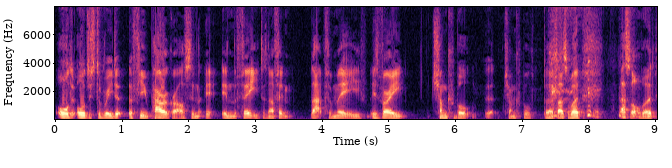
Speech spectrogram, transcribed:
or or just to read a, a few paragraphs in in the feed and I think that for me is very chunkable uh, chunkable don't know if that's a word That's not a word,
